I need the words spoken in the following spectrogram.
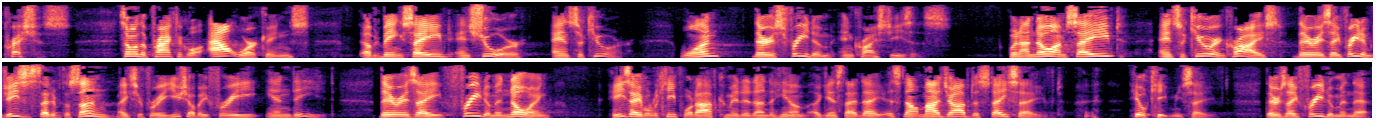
precious. Some of the practical outworkings of being saved and sure and secure. One, there is freedom in Christ Jesus. When I know I'm saved and secure in Christ, there is a freedom. Jesus said, If the Son makes you free, you shall be free indeed. There is a freedom in knowing He's able to keep what I've committed unto Him against that day. It's not my job to stay saved, He'll keep me saved. There's a freedom in that.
